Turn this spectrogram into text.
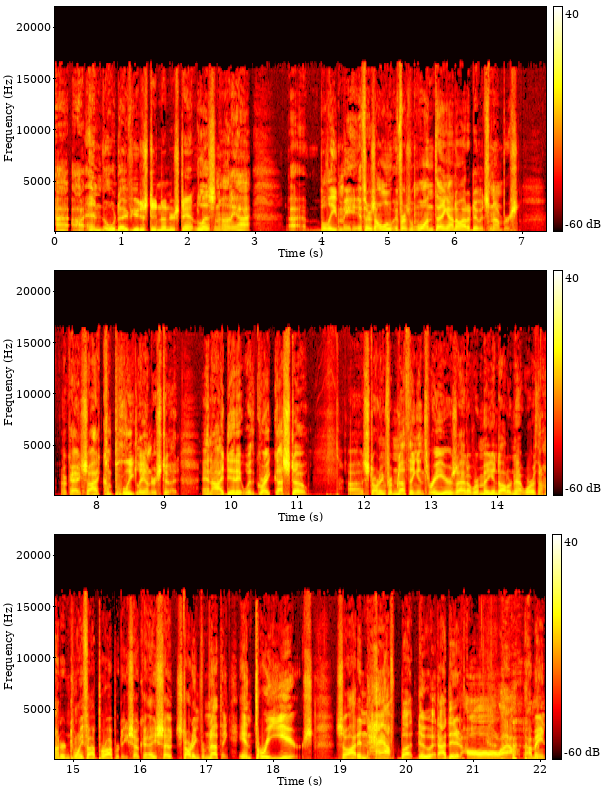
I, I and oh, Dave, you just didn't understand. Listen, honey, I uh, believe me. If there's only if there's one thing I know how to do, it's numbers. Okay, so I completely understood, and I did it with great gusto. Uh, starting from nothing in three years, I had over a million dollar net worth, 125 properties. Okay, so starting from nothing in three years. So I didn't half but do it. I did it all out. I mean,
